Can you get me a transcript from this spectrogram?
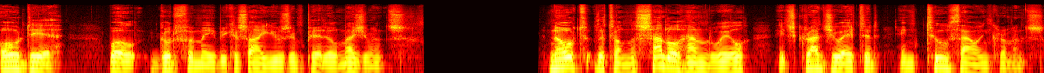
oh dear. Well, good for me because I use imperial measurements. Note that on the saddle hand wheel it's graduated in two thou increments.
